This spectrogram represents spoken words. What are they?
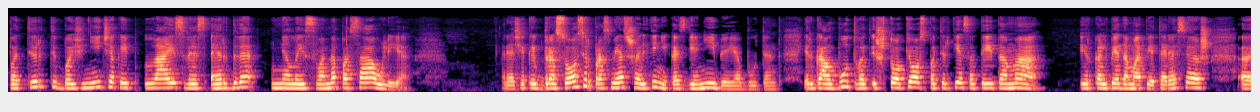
patirti bažnyčią kaip laisvės erdvę nelaisvame pasaulyje. Reiškia, kaip drąsos ir prasmės šaltinį kasdienybėje būtent. Ir galbūt vat, iš tokios patirties ateidama ir kalbėdama apie Teresę, aš e,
